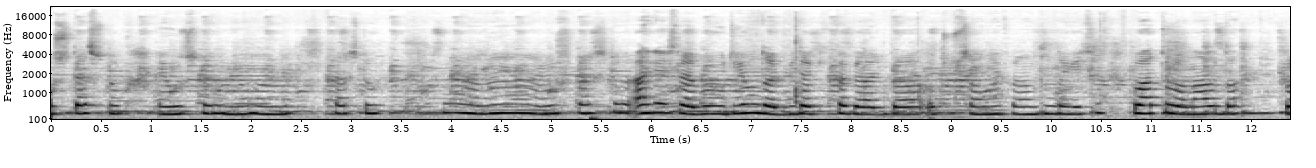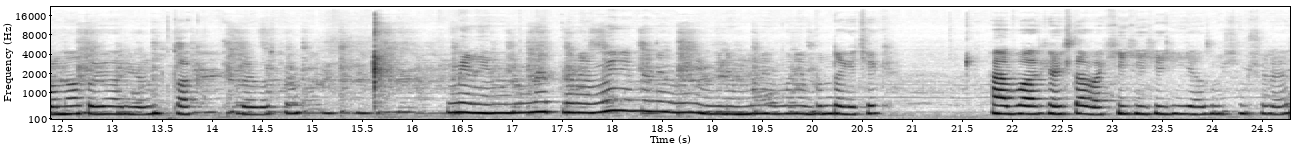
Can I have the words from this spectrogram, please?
Ustastu, ustastu. Ustastu, ustastu. Arkadaşlar bu videom da bir dakika galiba 30 saniye falan bunu da geçin. Bu hatta Ronaldo. Ronaldo'yu arıyorum. Tak şuraya basıyorum. Bunu da geçecek. Ha bu arkadaşlar bak hi hi hi hi yazmışım şuraya.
